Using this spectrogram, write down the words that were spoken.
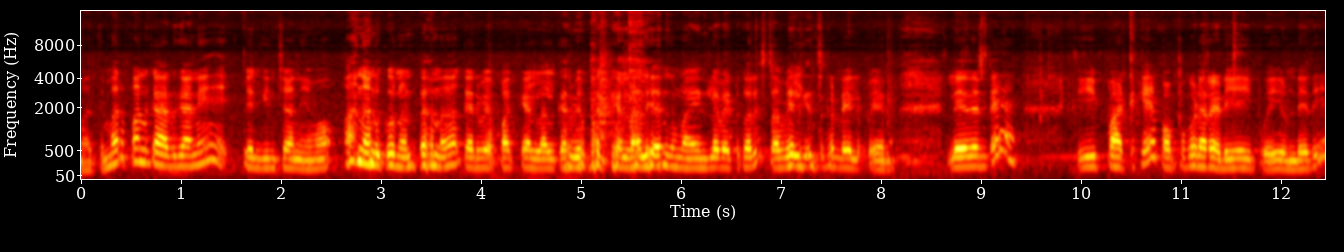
మతి మరపని కాదు కానీ వెలిగించానేమో అని అనుకుని ఉంటాను. కరివేపాకు వెళ్ళాలి కరివేపాకు వెళ్ళాలి అని మైండ్లో పెట్టుకొని స్టవ్ వెలిగించకుండా వెళ్ళిపోయాను. లేదంటే ఈ పాటికే పప్పు కూడా రెడీ అయిపోయి ఉండేది.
